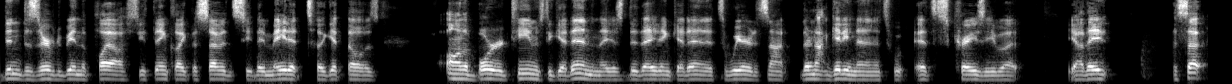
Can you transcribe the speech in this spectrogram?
didn't deserve to be in the playoffs. You think like the seventh seed, they made it to get those on the border teams to get in, and they just did. They didn't get in. It's weird. It's not. They're not getting in. It's it's crazy, but yeah, they the set.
